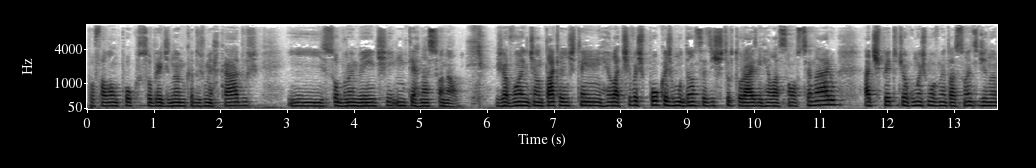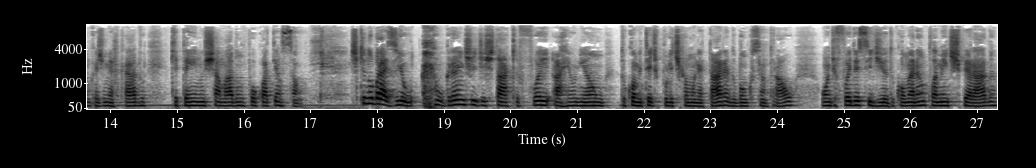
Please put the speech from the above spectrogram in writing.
Vou falar um pouco sobre a dinâmica dos mercados e sobre o ambiente internacional. Já vou adiantar que a gente tem relativas poucas mudanças estruturais em relação ao cenário, a despeito de algumas movimentações e dinâmicas de mercado que têm nos chamado um pouco a atenção. Acho que no Brasil o grande destaque foi a reunião do Comitê de Política Monetária do Banco Central, onde foi decidido, como era amplamente esperada,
